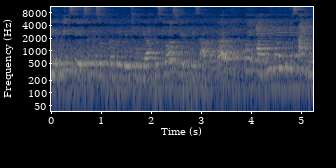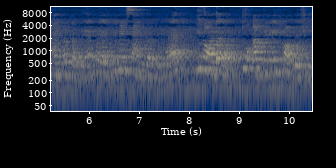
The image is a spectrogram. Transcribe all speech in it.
नेबरिंग स्टेट्स है जैसे उत्तर प्रदेश हो गया किसी और स्टेट के साथ अगर कोई एग्रीमेंट में साइन एंटर करते हैं कोई एग्रीमेंट साइन करते हैं in order to upgrade cooperation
